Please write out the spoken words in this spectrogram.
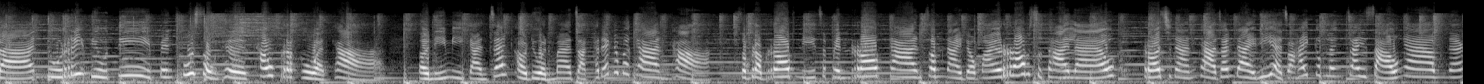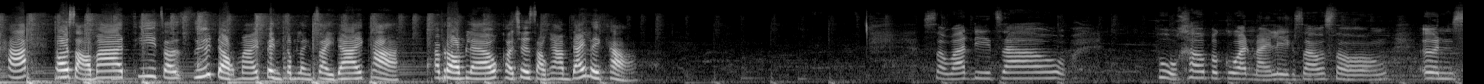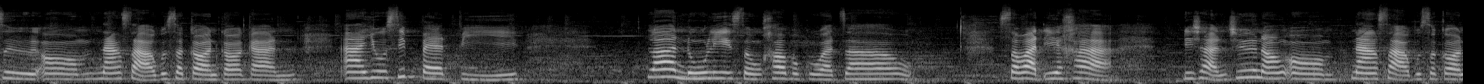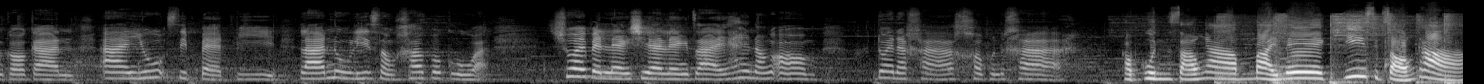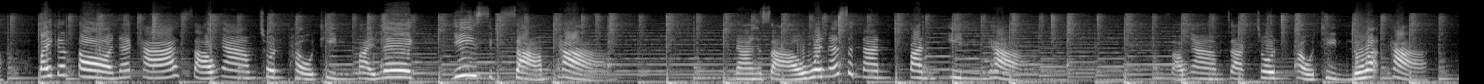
ร้านนูริบิวตี้เป็นผู้ส่งเธอเข้าประกวดค่ะ ตอนนี้มีการแจ้งข่าวด่วนมาจากคณะกรรมการค่ะสำหรับรอบนี้จะเป็นรอบการจำหน่ายดอกไม้รอบสุดท้ายแล้ว เพราะฉะนั้นค่ะท่านใดที่อยากจะให้กำลังใจสาวงามนะคะ ก็สามารถที่จะซื้อดอกไม้เป็นกำลังใจได้ค่ะถ้าพร้อมแล้วขอเชิญสาวงามได้เลยค่ะ สวัสดีเจ้า ผู้เข้าประกวดหมายเลขสาวสอง เอิญสื่อออม นางสาวบุษกรกอกัน อายุ 18 ปี ล่านูรีส่งเข้าประกวดเจ้า สวัสดีค่ะ ดิฉันชื่อน้องออม นางสาวบุษกรกอกัน อายุ 18 ปีร้านนูริส่งเข้าประกวด ช่วยเป็นแรงเชียร์แรงใจให้น้องออมด้วยนะคะ ขอบคุณค่ะ ขอบคุณสาวงามหมายเลข 22 ค่ะ ไปกันต่อนะคะ สาวงามชนเผ่าถิ่นหมายเลข 23 ค่ะ นางสาววนัสนันปันอินค่ะ สาวงามจากชนเผ่าถิ่นล้ว ค่ะ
